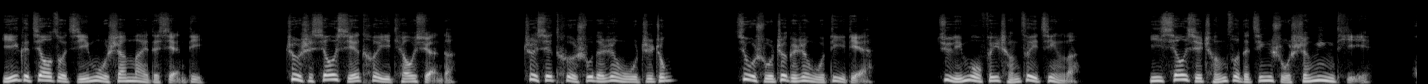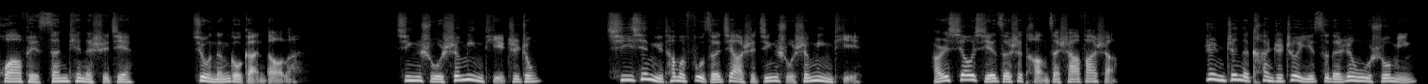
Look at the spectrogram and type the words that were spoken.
一个叫做极目山脉的险地。这是萧协特意挑选的。这些特殊的任务之中，就属这个任务地点距离墨菲城最近了。以萧协乘坐的金属生命体，花费三天的时间。就能够赶到了。金属生命体之中，七仙女她们负责驾驶金属生命体，而萧协则是躺在沙发上，认真的看着这一次的任务说明。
